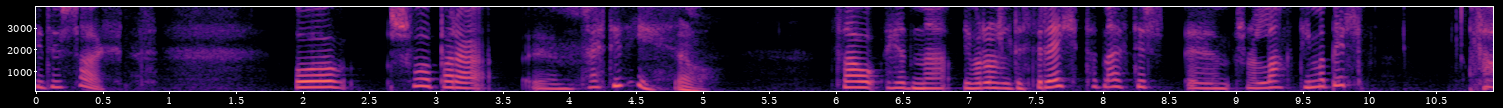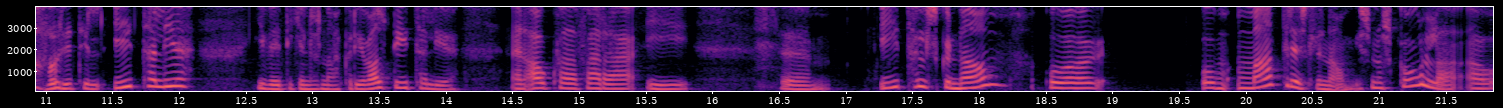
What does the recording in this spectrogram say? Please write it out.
getur sagt. Og svo bara um, hætti því. Já. Þá, hérna, ég var rosalega þreytt þarna eftir um, svona langt tímabil. Þá fór ég til Ítalju ég veit ekki eins og nakkur ég valdi Ítalju en ákvaða að fara í um, ítölsku nám og, og matreyslu nám í svona skóla á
